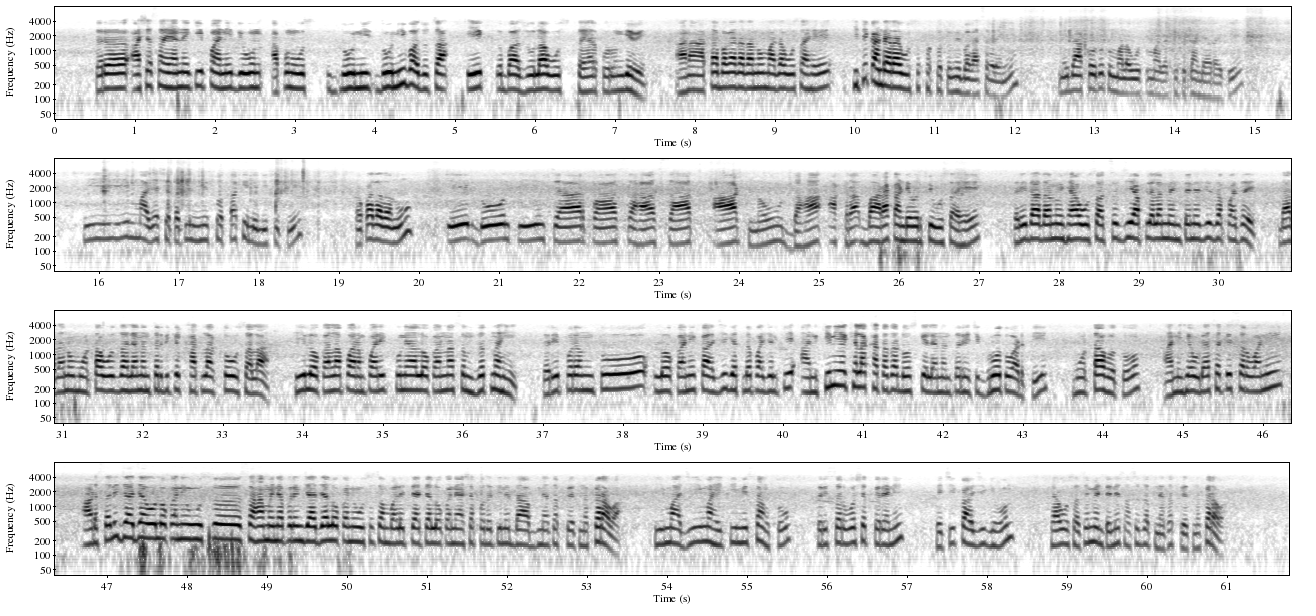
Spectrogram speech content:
तर अशा सहाय्याने की पाणी देऊन आपण ऊस दोन्ही दोन्ही बाजूचा एक बाजूला ऊस तयार करून घेवे आणि आता बघा दादानो माझा ऊस आहे किती कांड्यावर आहे ऊस? फक्त तुम्ही बघा सगळ्यांनी. मी दाखवतो तुम्हाला ऊस माझा किती कांड्यावर आहे ती. ती माझ्या शेतातील मी स्वतः केलेली शेती. हो बघा दादानू? एक दोन तीन चार पाच सहा सात आठ नऊ दहा अकरा बारा कांड्यावरती ऊस आहे. तरी दादानू ह्या ऊसाचं जी आपल्याला मेंटेनन्स जी जपायचं आहे दादानू मोठा ऊस झाल्यानंतर देखील खात लागतो ऊसाला. ही लोकांना पारंपरिक पुण्या लोकांना समजत नाही. तरी परंतु लोकांनी काळजी घेतलं पाहिजे की आणखीन एक ह्याला खताचा डोस केल्यानंतर ह्याची ग्रोथ वाढती मोठा होतो. आणि एवढ्यासाठी सर्वांनी अडचणी ज्या ज्या लोकांनी ऊस सहा महिन्यापर्यंत ज्या ज्या लोकांनी ऊस सांभाळले त्या त्या लोकांनी अशा पद्धतीने दाबण्याचा प्रयत्न करावा. ही माझी माहिती मी सांगतो तरी सर्व शेतकऱ्यांनी ह्याची काळजी घेऊन ह्या ऊसाचे मेंटेनन्स असं जपण्याचा प्रयत्न करावा.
